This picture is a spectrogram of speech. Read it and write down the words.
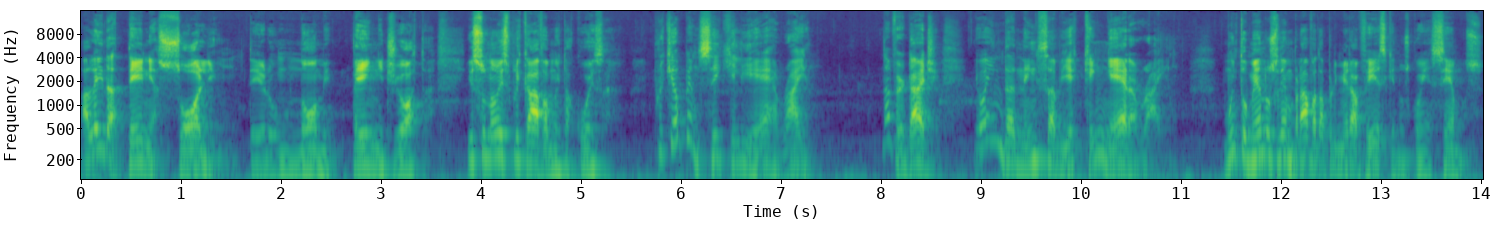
Além da Tênia Solium ter um nome bem idiota, isso não explicava muita coisa. Porque eu pensei que ele é Ryan. Na verdade, eu ainda nem sabia quem era Ryan. Muito menos lembrava da primeira vez que nos conhecemos.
